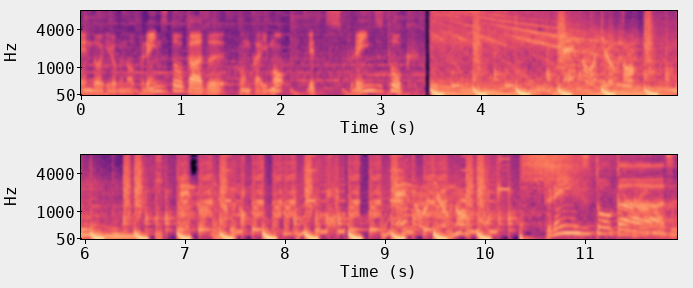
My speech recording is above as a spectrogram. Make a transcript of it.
う。遠藤ひろむのプレインズトーカーズ。今回もレッツプレインズトーク遠藤ひろむの。プレインズトーカーズ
